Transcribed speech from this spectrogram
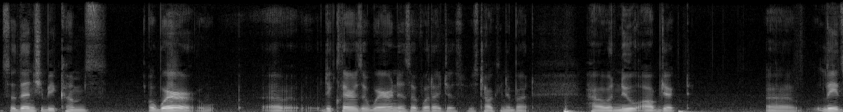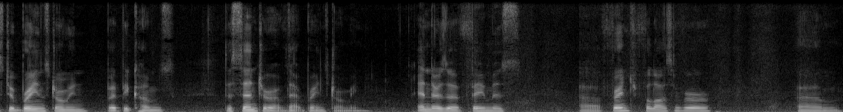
So then she becomes aware, uh, declares awareness of what I just was talking about, how a new object uh, leads to brainstorming, but becomes the center of that brainstorming. And there's a famous uh, French philosopher, um,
